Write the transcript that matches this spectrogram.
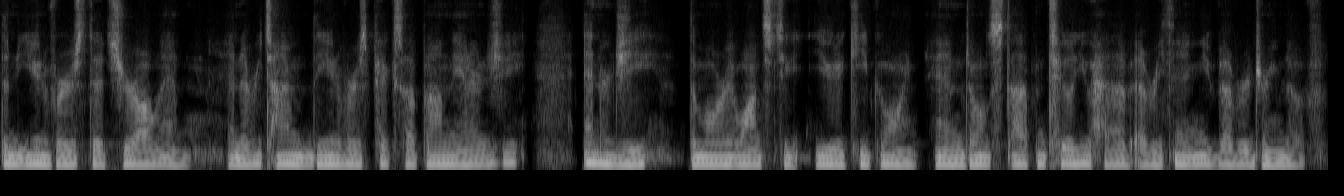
the universe that you're all in. And every time the universe picks up on the energy, energy the more it wants to you to keep going and don't stop until you have everything you've ever dreamed of.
